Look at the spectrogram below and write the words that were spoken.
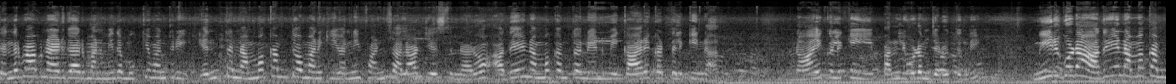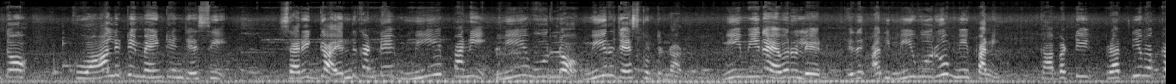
చంద్రబాబు నాయుడు గారు మన మీద ముఖ్యమంత్రి ఎంత నమ్మకంతో మనకి ఇవన్నీ ఫండ్స్ అలాట్ చేస్తున్నారో అదే నమ్మకంతో నేను మీ కార్యకర్తలకి నాయకులకి ఈ పనులు ఇవ్వడం జరుగుతుంది. మీరు కూడా అదే నమ్మకంతో క్వాలిటీ మెయింటైన్ చేసి సరిగ్గా ఎందుకంటే మీ పని మీ ఊర్లో మీరు చేసుకుంటున్నారు. మీ మీద ఎవరు లేరు. ఇది అది మీ ఊరు మీ పని. కాబట్టి ప్రతి ఒక్క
